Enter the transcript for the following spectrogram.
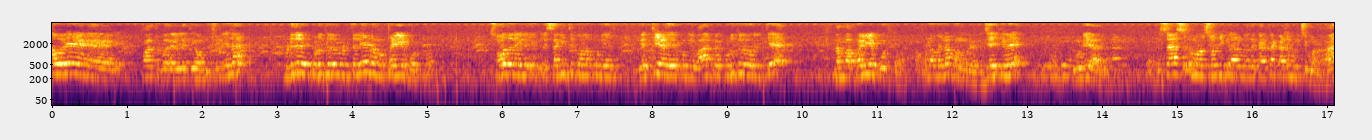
அவரே பார்த்துப்பாரு எல்லாத்தையும். அப்படின்னு சொல்லி ஏன்னா விடுதலை கொடுக்குற விடுதலையே நம்ம பழியை போட்டோம் சோதனைகளை சகித்து கொள்ளக்கூடிய வெற்றி அடையக்கூடிய வாய்ப்பை கொடுக்குறவருக்கே நம்ம பழியை போட்டோம். அப்போ நம்ம என்ன பண்ண முடியாது? ஜெயிக்கவே முடியாது. பிசாசு நம்ம சோதிக்கிறான்றதை கரெக்டாக கண்டுபிடிச்சோம்னா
